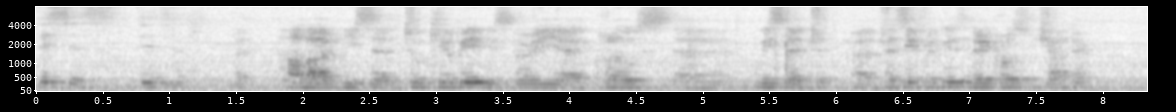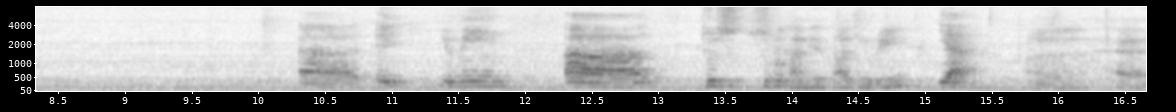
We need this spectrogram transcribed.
This is this. Is, But how about these uh, two qubit is very uh, close uh, with the tr- uh, transient frequency very close to each other? uh, eh, you mean uh Two su- superconducting ring yeah. uh, have,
